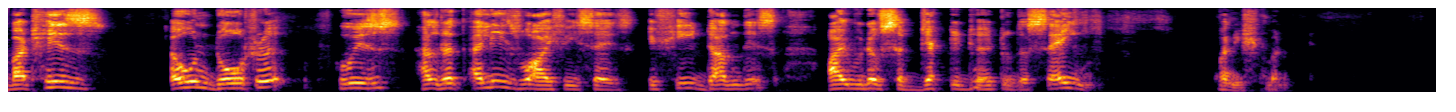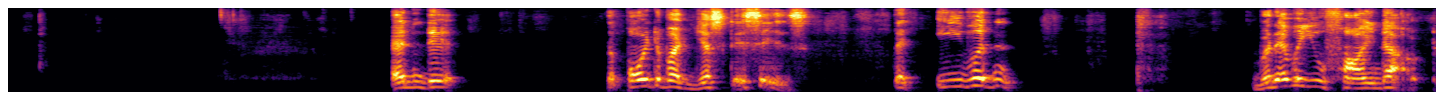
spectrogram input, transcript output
But his own daughter, who is Hazrat Ali's wife, he says, if he done this, I would have subjected her to the same punishment. And uh, the point about justice is that even whenever you find out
